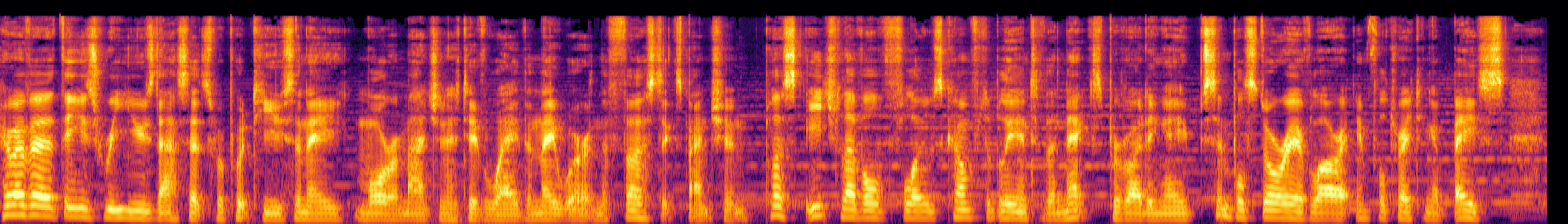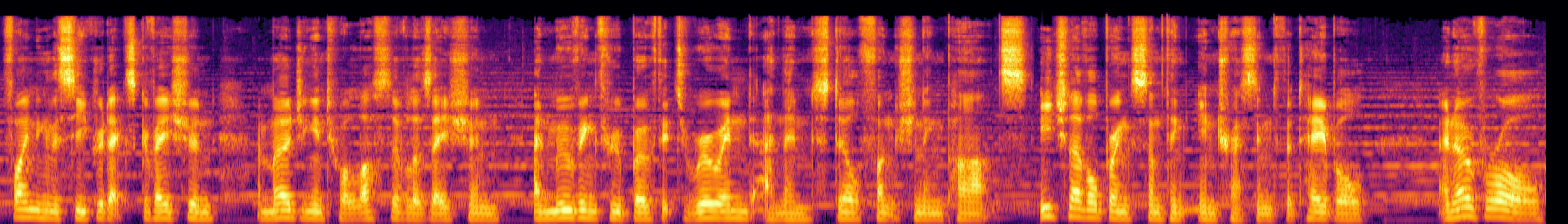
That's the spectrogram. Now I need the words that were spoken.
However, these reused assets were put to use in a more imaginative way than they were in the first expansion. Plus, each level flows comfortably into the next, providing a simple story of Lara infiltrating a base, finding the secret excavation, emerging into a lost civilization, and moving through both its ruined and then still functioning parts. Each level brings something interesting to the table, and overall,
